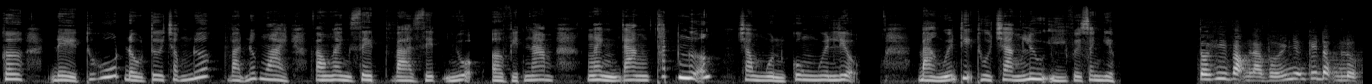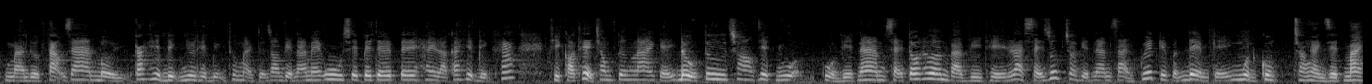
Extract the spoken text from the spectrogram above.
cơ để thu hút đầu tư trong nước và nước ngoài vào ngành dệt và dệt nhuộm ở Việt Nam, ngành đang thắt ngưỡng trong nguồn cung nguyên liệu. Bà Nguyễn Thị Thu Trang lưu ý với doanh nghiệp Tôi hy vọng là với những cái động lực mà được tạo ra bởi các hiệp định như hiệp định thương mại tự do Việt Nam EU, CPTPP hay là các hiệp định khác thì có thể trong tương lai cái đầu tư cho dệt nhuộm của Việt Nam sẽ tốt hơn và vì thế là sẽ giúp cho Việt Nam giải quyết cái vấn đề cái nguồn cung cho ngành dệt may.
